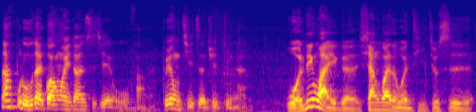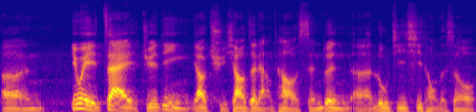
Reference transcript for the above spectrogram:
那不如再观望一段时间无妨，不用急着去定案。我另外一个相关的问题就是，嗯，因为在决定要取消这两套神盾呃陆基系统的时候。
